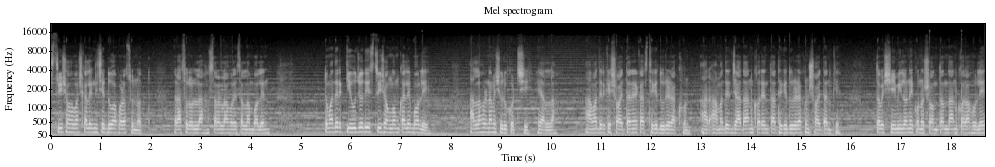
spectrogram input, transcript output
স্ত্রী সহবাসকালে নিচে দোয়া পড়া সুন্নত। রাসুল্লাহ সাল্লাহ সাল্লাম বলেন, তোমাদের কেউ যদি স্ত্রী সঙ্গমকালে বলে, আল্লাহর নামে শুরু করছি, হে আল্লাহ, আমাদেরকে শয়তানের কাছ থেকে দূরে রাখুন, আর আমাদের যা দান করেন তা থেকে দূরে রাখুন শয়তানকে, তবে সে মিলনে কোনো সন্তান দান করা হলে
